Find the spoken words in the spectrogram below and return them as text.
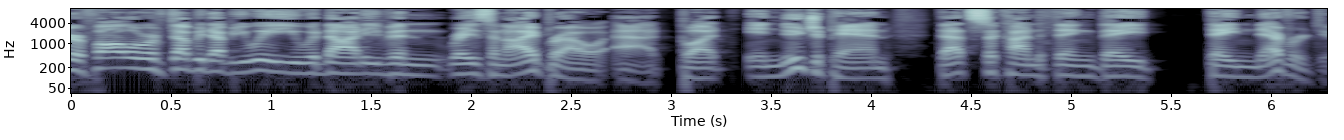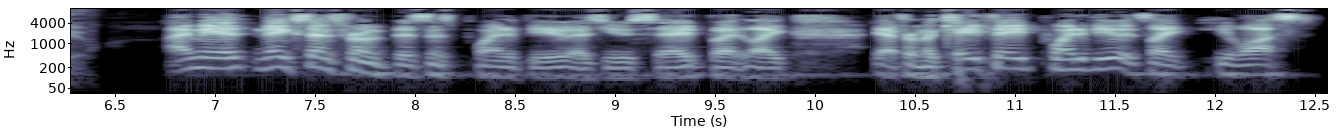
you're a follower of WWE, you would not even raise an eyebrow at. But in New Japan, that's the kind of thing they, they never do. I mean, it makes sense from a business point of view, as you say, but like, yeah, from a kayfabe point of view, it's like he lost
